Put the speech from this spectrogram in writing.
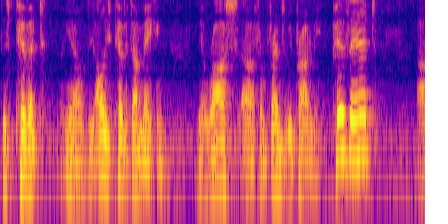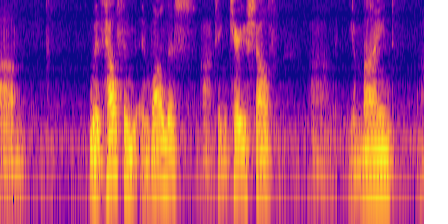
this pivot, you know, the, all these pivots I'm making. You know, Ross uh, from Friends will be proud of me. Pivot um, with health and, and wellness, uh, taking care of yourself, uh, your mind, uh,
